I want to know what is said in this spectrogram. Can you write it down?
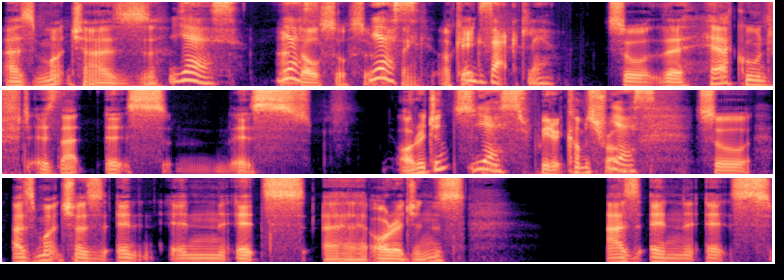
as much as Yes. and yes. also sort yes. of thing? Okay. Exactly. So the Herkunft is that its its origins? Yes. Where it comes from. Yes. So as much as in in its uh, origins, as in its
